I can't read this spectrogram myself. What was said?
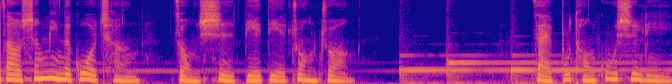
造生命的过程总是跌跌撞撞，在不同故事里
